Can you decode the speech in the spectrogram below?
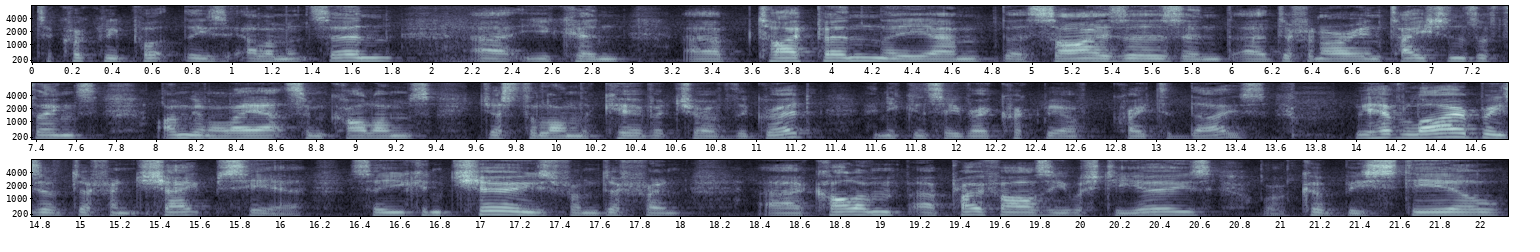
to quickly put these elements in. Uh, you can uh, type in the, um, the sizes and uh, different orientations of things. I'm going to lay out some columns just along the curvature of the grid and you can see very quickly I've created those. We have libraries of different shapes here, so you can choose from different uh, column uh, profiles you wish to use, or it could be steel,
